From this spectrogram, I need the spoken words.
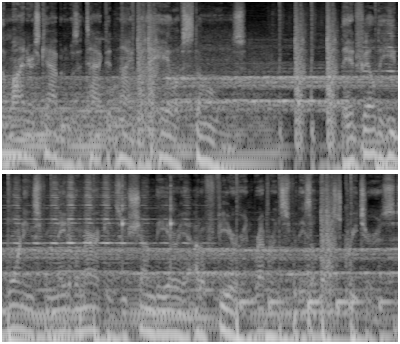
The miner's cabin was attacked at night with a hail of stones. They had failed to heed warnings from Native Americans who shunned the area out of fear and reverence for these alleged creatures.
